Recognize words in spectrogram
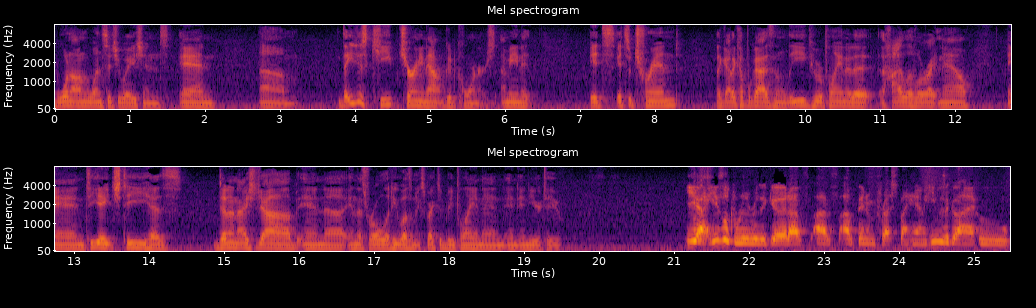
one on one situations. And um, they just keep churning out good corners. I mean, it it's it's a trend. They got a couple guys in the league who are playing at a, a high level right now, and THT has done a nice job in uh, in this role that he wasn't expected to be playing in, in, in year two. Yeah, he's looked really, really good. I've I've I've been impressed by him. He was a guy who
